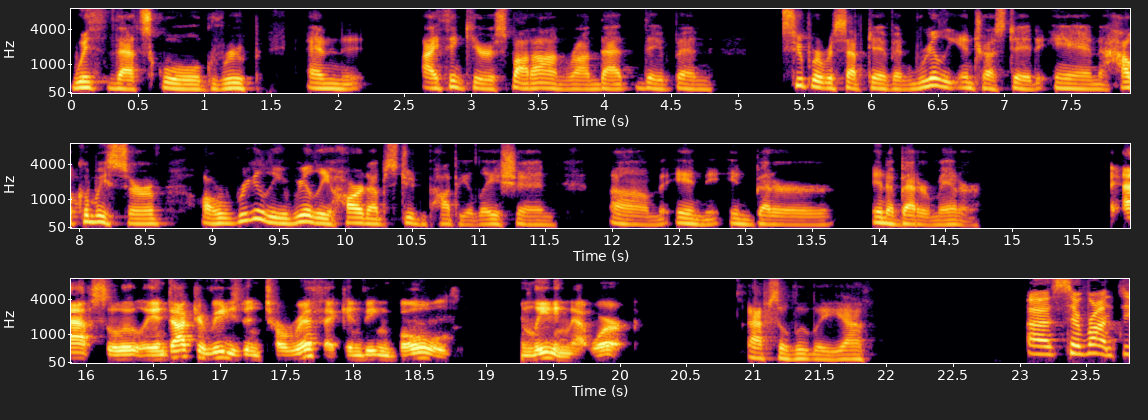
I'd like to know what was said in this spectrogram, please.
with that school group, and I think you're spot on, Ron. That they've been super receptive and really interested in how can we serve a really really hard up student population um, in in better in a better manner. Absolutely. And Dr. Vitti's been terrific in being bold and leading that work. Absolutely. Yeah. Uh, so, Ron, so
